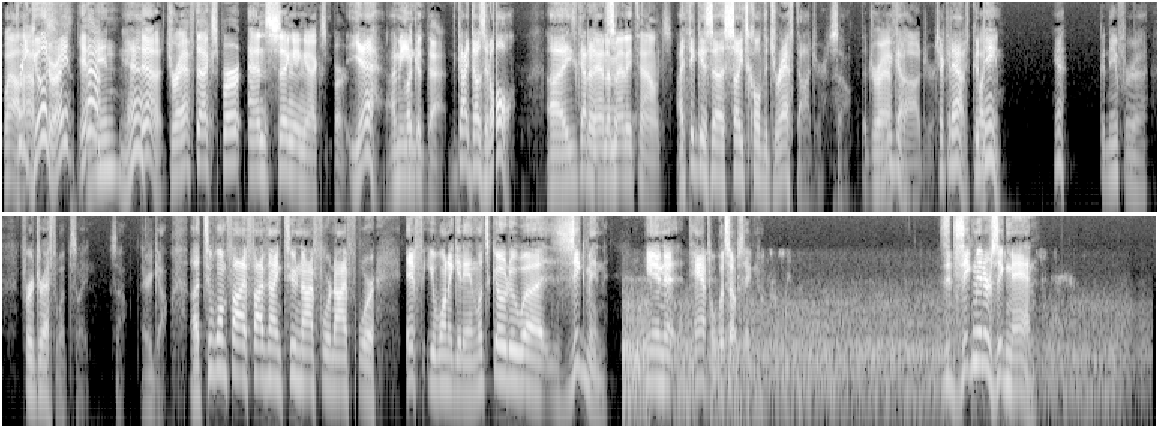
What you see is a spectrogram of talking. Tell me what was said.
Wow, Pretty that good, right? Yeah. I mean, yeah. Yeah, draft expert and singing expert. Yeah. I mean, Look at that. the guy does it all. Uh, he's got a. Man of so- many talents. I think his uh, site's called the Draft Dodger. So The draft dodger. Check it out. Good Like name. Yeah, good name for a for a draft website. So there you go. Uh, Two one five five nine two nine four nine four. If you want to get in, let's go to uh, Zigman in Tampa. What's up, Zigman? Is it Zigman or Zigman?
